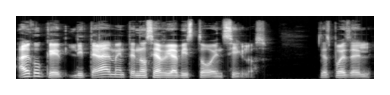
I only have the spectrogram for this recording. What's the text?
algo que literalmente no se había visto en siglos, después del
